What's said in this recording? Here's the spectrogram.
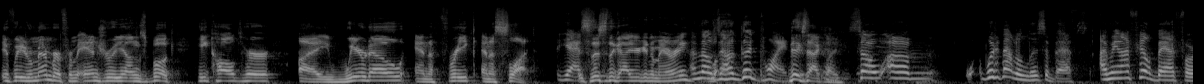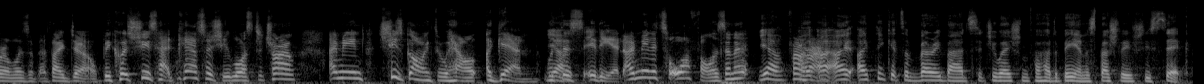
if we remember from Andrew Young's book, he called her a weirdo and a freak and a slut. Yes. Is this the guy you're going to marry? And that was a good point. Exactly. So, um, what about Elizabeth? I mean, I feel bad for Elizabeth. I do because she's had cancer. She lost a child. I mean, she's going through hell again with Yeah. this idiot. I mean, it's awful, isn't it? Yeah, For I, her. I, I- I think it's a very bad situation for her to be in, especially if she's sick,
